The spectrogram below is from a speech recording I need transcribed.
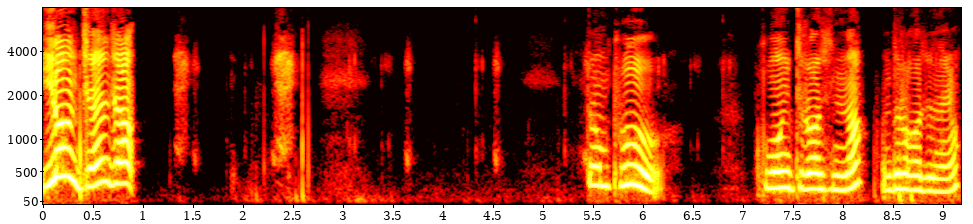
이런 젠장 점프 구멍이 있나? 안 들어가지네요.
